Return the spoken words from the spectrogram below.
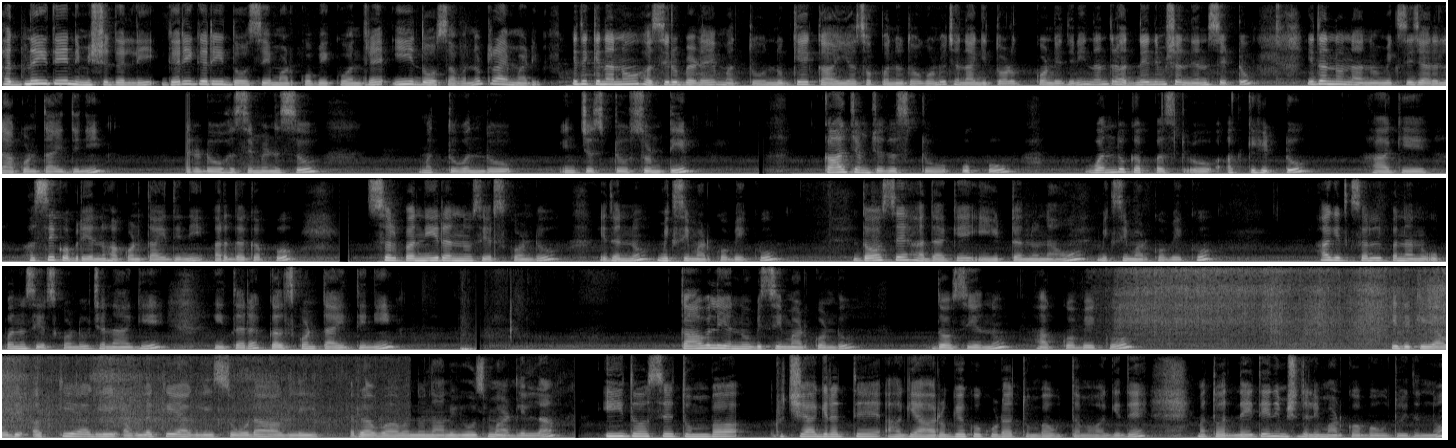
ಹದಿನೈದೇ ನಿಮಿಷದಲ್ಲಿ ಗರಿ ಗರಿ ದೋಸೆ ಮಾಡ್ಕೋಬೇಕು ಅಂದರೆ ಈ ದೋಸವನ್ನು ಟ್ರೈ ಮಾಡಿ. ಇದಕ್ಕೆ ನಾನು ಹಸಿರು ಬೇಳೆ ಮತ್ತು ನುಗ್ಗೆಕಾಯಿಯ ಸೊಪ್ಪನ್ನು ತೊಗೊಂಡು ಚೆನ್ನಾಗಿ ತೊಳ್ಕೊಂಡಿದ್ದೀನಿ. ನಂತರ ಹದಿನೈದು ನಿಮಿಷ ನೆನೆಸಿಟ್ಟು ಇದನ್ನು ನಾನು ಮಿಕ್ಸಿ ಜಾರಲ್ಲಿ ಹಾಕ್ಕೊಳ್ತಾ ಇದ್ದೀನಿ. ಎರಡು ಹಸಿಮೆಣಸು ಮತ್ತು ಒಂದು ಇಂಚಷ್ಟು ಶುಂಠಿ, ಕಾಲು ಚಮಚದಷ್ಟು ಉಪ್ಪು, ಒಂದು ಕಪ್ಪಷ್ಟು ಅಕ್ಕಿ ಹಿಟ್ಟು, ಹಾಗೆ ಹಸಿ ಕೊಬ್ಬರಿಯನ್ನು ಹಾಕ್ಕೊಳ್ತಾ ಇದ್ದೀನಿ ಅರ್ಧ ಕಪ್ಪು. ಸ್ವಲ್ಪ ನೀರನ್ನು ಸೇರಿಸ್ಕೊಂಡು ಇದನ್ನು ಮಿಕ್ಸಿ ಮಾಡ್ಕೋಬೇಕು. ದೋಸೆ ಹದಕ್ಕೆ ಈ ಹಿಟ್ಟನ್ನು ನಾವು ಮಿಕ್ಸಿ ಮಾಡ್ಕೋಬೇಕು. ಹಾಗೆ ಇದಕ್ಕೆ ಸ್ವಲ್ಪ ನಾನು ಉಪ್ಪನ್ನು ಸೇರಿಸ್ಕೊಂಡು ಚೆನ್ನಾಗಿ ಈ ಥರ ಕಲಿಸ್ಕೊಳ್ತಾ ಇದ್ದೀನಿ. ಕಾವಲಿಯನ್ನು ಬಿಸಿ ಮಾಡಿಕೊಂಡು ದೋಸೆಯನ್ನು ಹಾಕ್ಕೋಬೇಕು. ಇದಕ್ಕೆ ಯಾವುದೇ ಅಕ್ಕಿ ಆಗಲಿ, ಅವಲಕ್ಕಿ ಆಗಲಿ, ಸೋಡಾ ಆಗಲಿ ರವವನ್ನು ನಾನು ಯೂಸ್ ಮಾಡಲಿಲ್ಲ. ಈ ದೋಸೆ ತುಂಬ ರುಚಿಯಾಗಿರುತ್ತೆ, ಹಾಗೆ ಆರೋಗ್ಯಕ್ಕೂ ಕೂಡ ತುಂಬ ಉತ್ತಮವಾಗಿದೆ. ಮತ್ತು ಹದಿನೈದೇ ನಿಮಿಷದಲ್ಲಿ ಮಾಡ್ಕೋಬಹುದು ಇದನ್ನು.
